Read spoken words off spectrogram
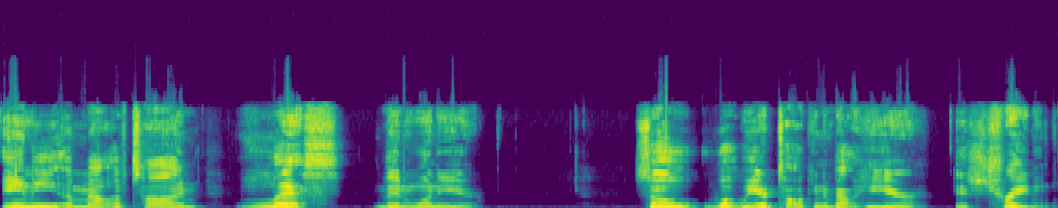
any amount of time less than one year. So, what we are talking about here is trading.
